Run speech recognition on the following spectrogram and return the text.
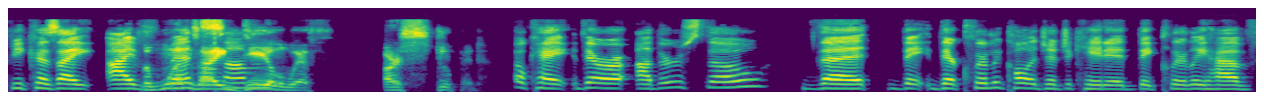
because I I've The ones I deal with are stupid. Okay, there are others though that they they're clearly college educated. They clearly have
